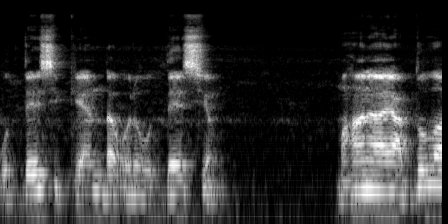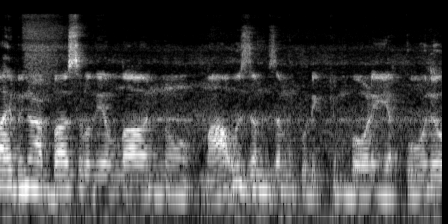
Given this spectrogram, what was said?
ഉദ്ദേശിക്കേണ്ട ഒരു ഉദ്ദേശ്യം മഹാനായ അബ്ദുല്ലാഹിബിനു അബ്ബാസ് റതിയല്ലാഹുന്നു മാവു സംസം കുടിക്കുമ്പോൾ യക്കൂലു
